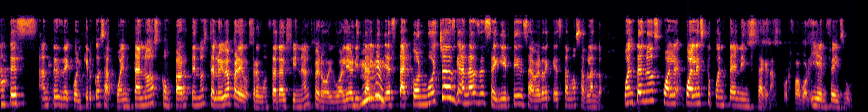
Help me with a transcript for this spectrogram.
antes, antes de cualquier cosa, cuéntanos, compártenos. Te lo iba a preguntar al final, pero igual y ahorita alguien ya está con muchas ganas de seguirte y de saber de qué estamos hablando. Cuéntanos cuál, cuál es tu cuenta en Instagram, por favor, y en Facebook.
